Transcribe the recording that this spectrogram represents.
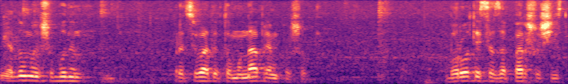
Я думаю, що будемо працювати в тому напрямку, щоб боротися за першу шістку.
